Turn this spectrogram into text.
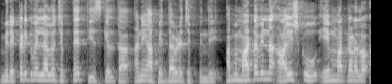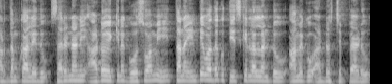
మీరు ఎక్కడికి వెళ్ళాలో చెప్తే తీసుకెళ్తా అని ఆ పెద్దావిడ చెప్పింది. ఆమె మాట విన్న ఆయుష్కు ఏం మాట్లాడాలో అర్థం కాలేదు. సరేనని ఆటో ఎక్కిన గోస్వామి తన ఇంటి వద్దకు తీసుకెళ్ళాలంటూ ఆమెకు అడ్రస్ చెప్పాడు.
